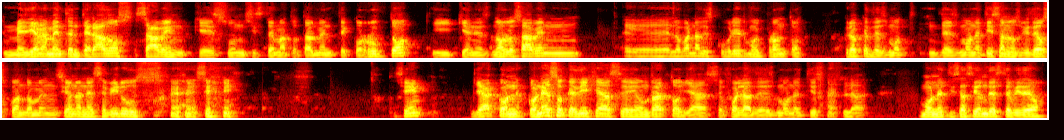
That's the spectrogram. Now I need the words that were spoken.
medianamente enterados saben que es un sistema totalmente corrupto y quienes no lo saben eh, lo van a descubrir muy pronto. Creo que desmonetizan los videos cuando mencionan ese virus. sí. sí, ya con, con, eso que dije hace un rato ya se fue la, la monetización de este video.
